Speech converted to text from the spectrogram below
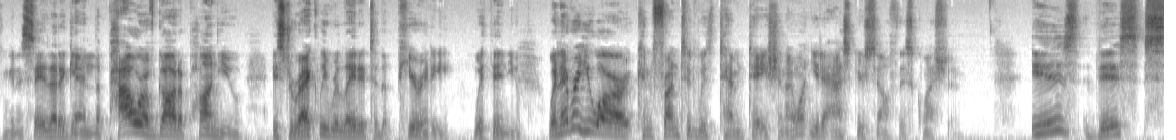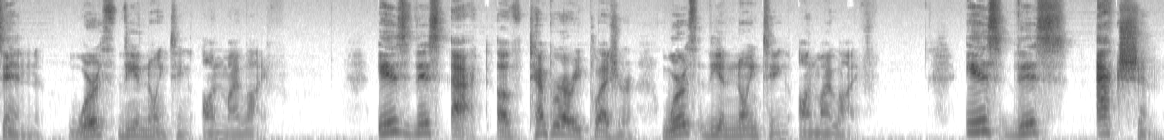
I'm going to say that again. The power of God upon you is directly related to the purity within you. Whenever you are confronted with temptation, I want you to ask yourself this question Is this sin worth the anointing on my life? Is this act of temporary pleasure worth the anointing on my life? Is this action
